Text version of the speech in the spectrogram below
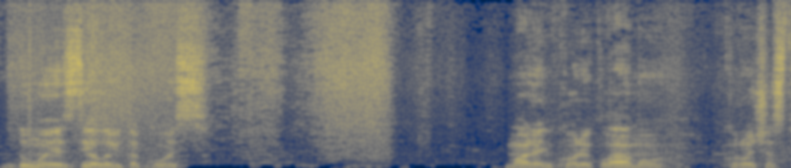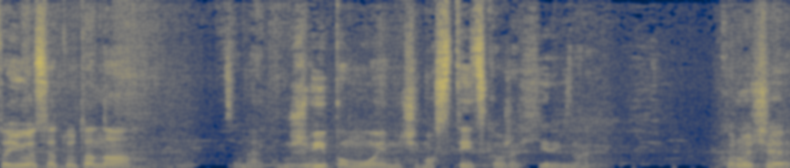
Думаю, зроблю таку маленьку рекламу. Коротше, ось тут на це на яку, жві, по-моєму, чи Мостицька, вже хір їх знає. Коротше,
